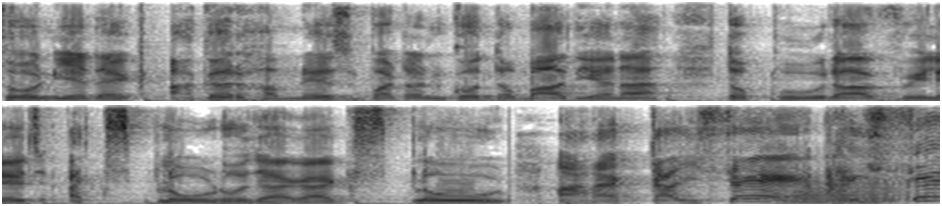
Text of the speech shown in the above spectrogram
सुन, ये देख, अगर हमने इस बटन को दबा दिया ना तो पूरा विलेज एक्सप्लोड हो जाएगा, एक्सप्लोड। अरे कैसे? कैसे?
